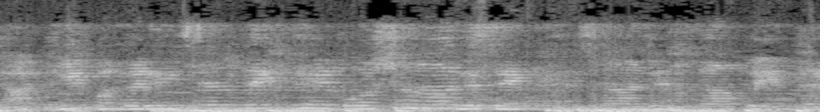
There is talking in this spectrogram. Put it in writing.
लाठी पकड़ी चलते थे वो शान से सालिम का पे घर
